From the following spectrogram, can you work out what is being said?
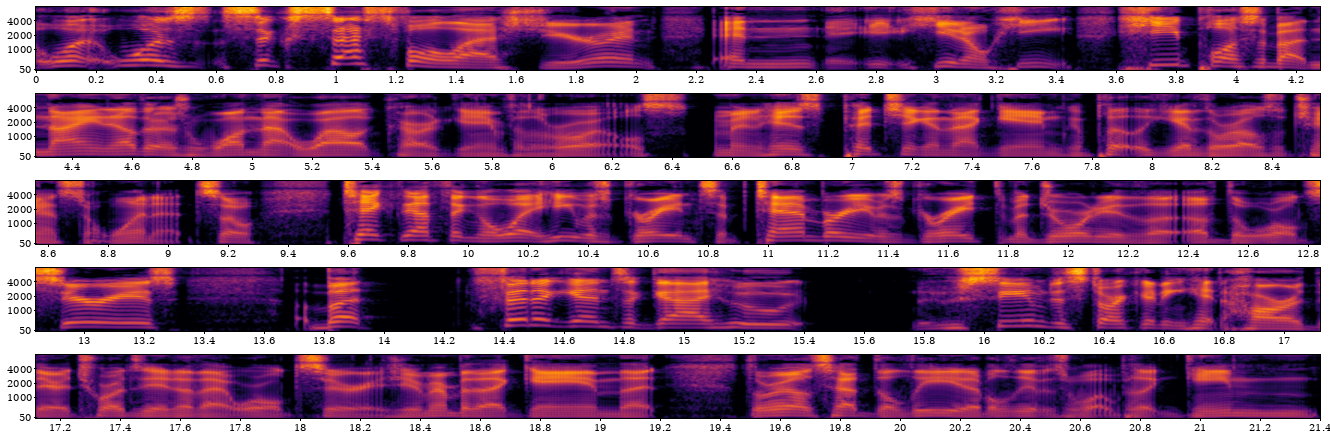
was successful last year, and and you know he he plus about nine others won that wild card game for the Royals. I mean his pitching in that game completely gave the Royals a chance to win it. So take nothing away. He was great in September. He was great the majority of the of the World Series, but Finnegan's a guy who who seemed to start getting hit hard there towards the end of that World Series. You remember that game that the Royals had the lead? I believe it was what was it, game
